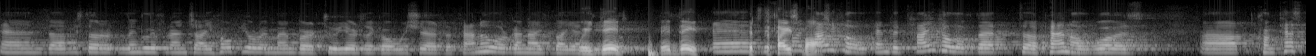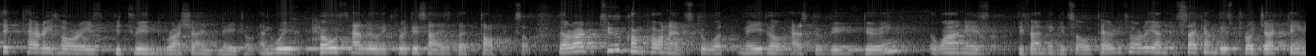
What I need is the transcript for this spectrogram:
And uh, Mr. Lindley French, I hope you remember two years ago we shared a panel organized by NDU. We did, indeed. And it's the face mask. Title, and the title of that uh, panel was Uh, contested territories between Russia and NATO, and we both heavily criticized that topic. So there are two components to what NATO has to be doing. One is defending its own territory, and the second is projecting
